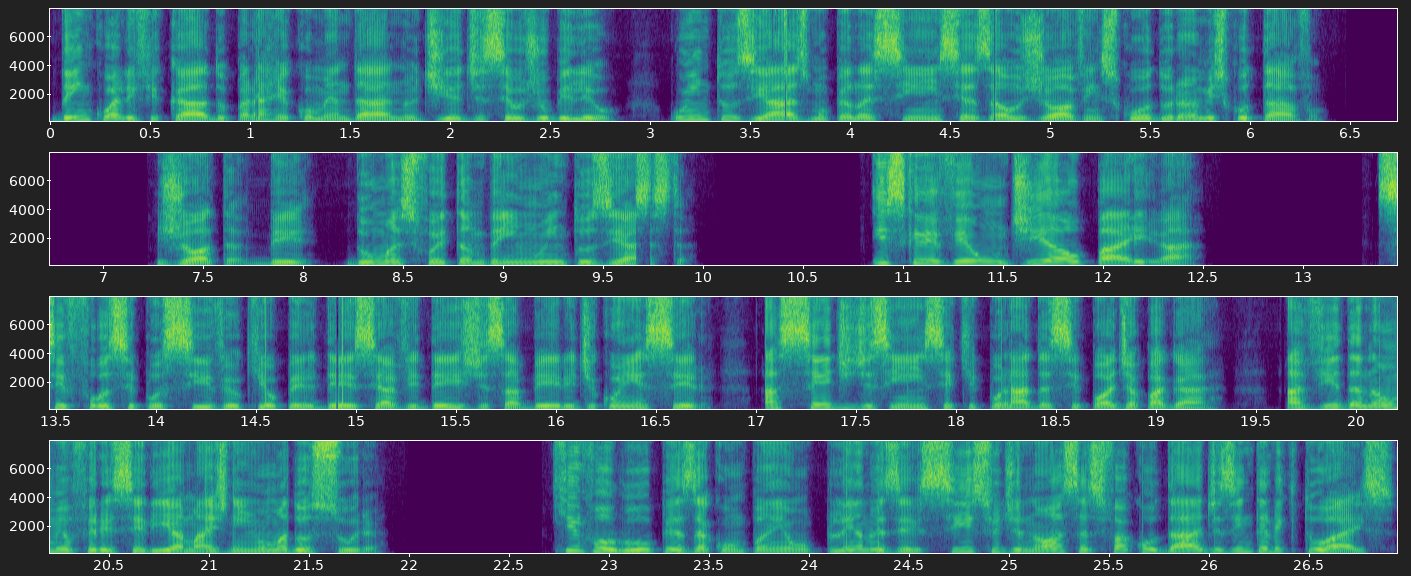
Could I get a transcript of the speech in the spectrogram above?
bem qualificado para recomendar no dia de seu jubileu, o entusiasmo pelas ciências aos jovens que o Durama escutavam. J. B. Dumas foi também um entusiasta. Escreveu um dia ao pai A. Se fosse possível que eu perdesse a avidez de saber e de conhecer, a sede de ciência que por nada se pode apagar, a vida não me ofereceria mais nenhuma doçura. Que volúpias acompanham o pleno exercício de nossas faculdades intelectuais.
